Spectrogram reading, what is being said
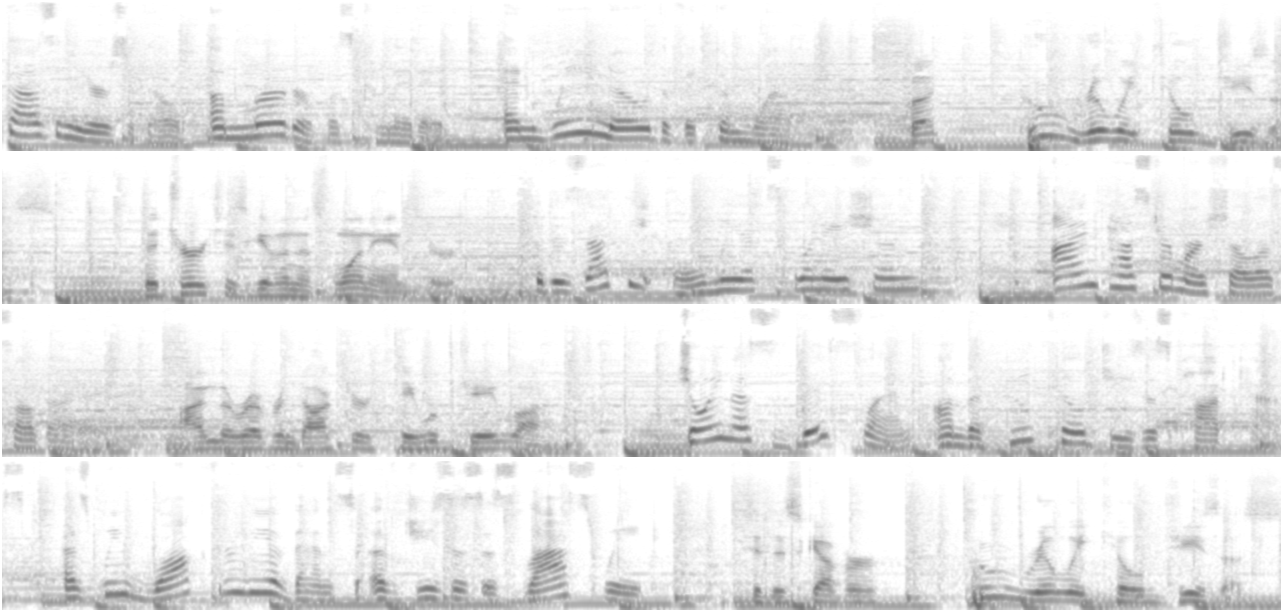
2,000 years ago, a murder was committed, and we know the victim well. But who really killed Jesus? The church has given us one answer. But is that the only explanation? I'm Pastor Marshela Salgado. I'm the Reverend Dr. Caleb J. Lines. Join us this Lent on the Who Killed Jesus podcast as we walk through the events of Jesus' last week to discover who really killed Jesus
